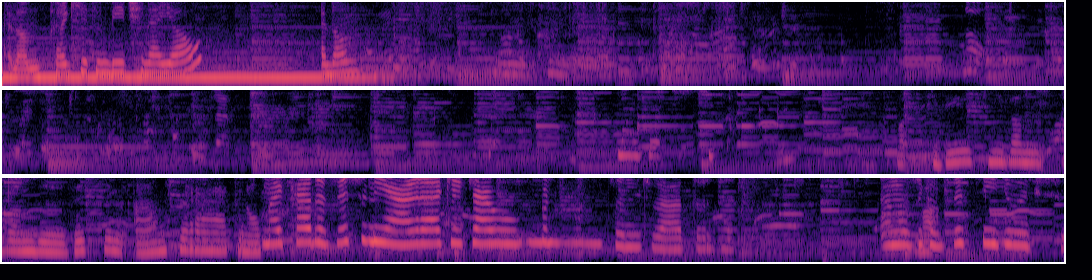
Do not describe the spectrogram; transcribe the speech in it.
En dan trek je het een beetje naar jou. En dan... idee is niet van, van de vissen aan te raken of... Maar ik ga de vissen niet aanraken, ik ga hem op mijn hand in het water zetten. En als ik een vis zie, doe ik zo.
